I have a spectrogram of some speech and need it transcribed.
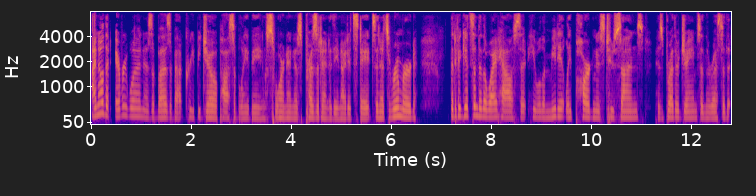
I know that everyone is abuzz about Creepy Joe possibly being sworn in as President of the United States, and it's rumored that if he gets into the White House that he will immediately pardon his two sons, his brother James, and the rest of the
